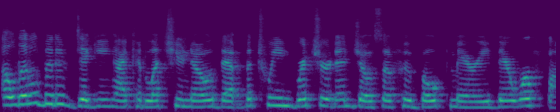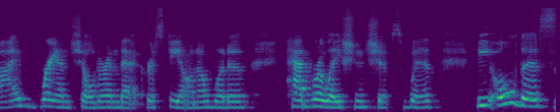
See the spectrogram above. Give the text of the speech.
a little bit of digging, I could let you know that between Richard and Joseph, who both married, there were five grandchildren that Christiana would have had relationships with. The oldest,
